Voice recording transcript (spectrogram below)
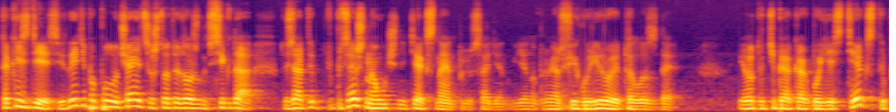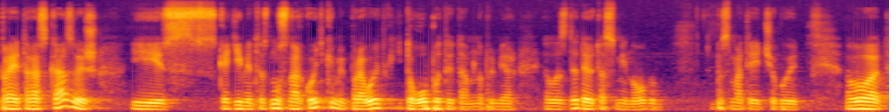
Так и здесь. И ты, типа, получается, что ты должен всегда... То есть, а ты, ты представляешь научный текст на N плюс 1, где, например, фигурирует ЛСД. И вот у тебя как бы есть текст, ты про это рассказываешь, и с какими-то, ну, с наркотиками проводят какие-то опыты, там, например, ЛСД дают осьминогам, посмотреть, что будет. Вот.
